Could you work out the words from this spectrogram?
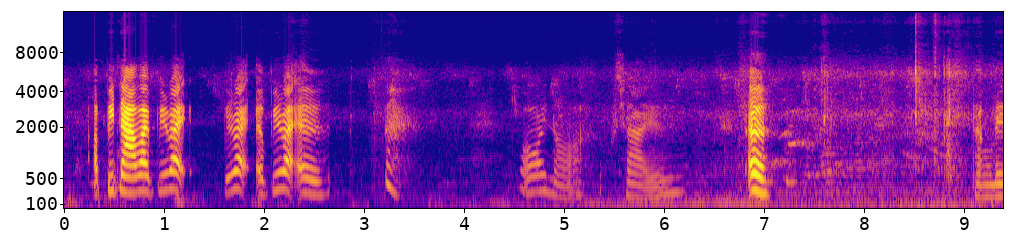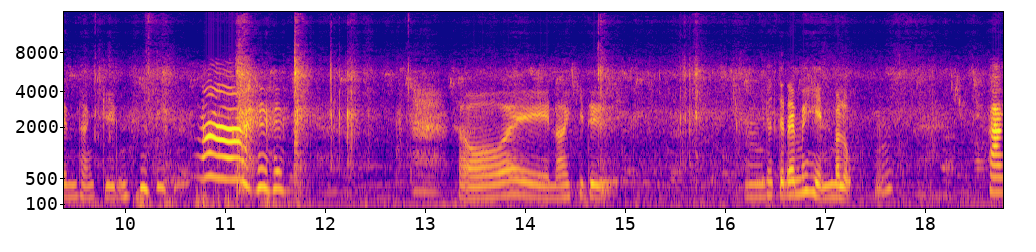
ๆเอาปิดน้ำไว้ปิดไว้ปิดไว้เออปิดไว้เออโอ้ยหนอลูกชาย เอ้ยเออ ทั้งเล่นทั้งกิน โอ้ย น้อยคิดดื้ออืมก็จะได้ไม่เห็นบลุกอืมทาง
